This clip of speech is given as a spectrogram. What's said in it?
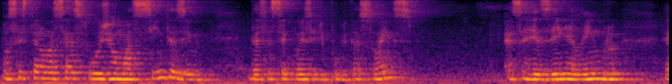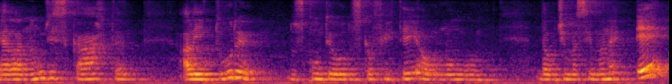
vocês terão acesso hoje a uma síntese dessa sequência de publicações. Essa resenha, lembro, ela não descarta a leitura dos conteúdos que ofertei ao longo da última semana e,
